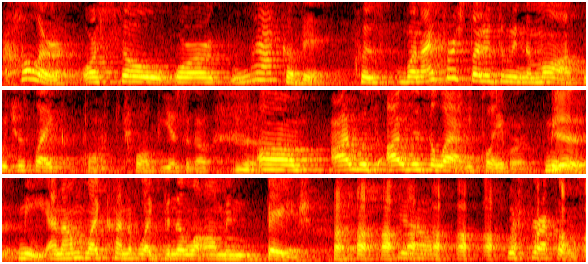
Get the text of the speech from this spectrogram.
color or so or lack of it? Because when I first started doing the moth, which was like oh, 12 years ago, yeah. um, I was I was the Latin flavor, me, yeah. me, and I'm like kind of like vanilla almond beige, you know, with freckles.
